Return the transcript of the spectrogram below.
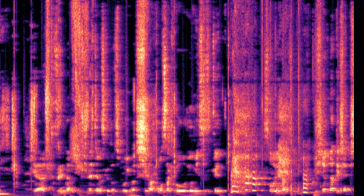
ーいやーちょっと前回の気になっちゃいますけど、私も今、島工作を読み続け、そういう話にびっくりしなくなってきちゃいまし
